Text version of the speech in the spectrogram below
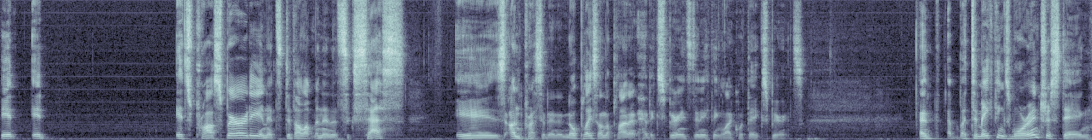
it it its prosperity and its development and its success is unprecedented. No place on the planet had experienced anything like what they experienced. And but to make things more interesting,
